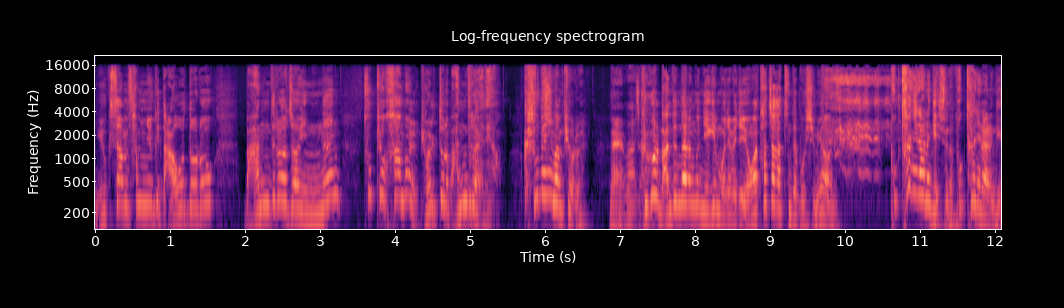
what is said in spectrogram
6336이 나오도록 만들어져 있는 투표함을 별도로 만들어야 돼요. 수백만 표를. 네, 맞아. 그걸 만든다는 건 얘기는 뭐냐면 이제 영화 타짜 같은 데 보시면 폭탄이라는 게 있습니다. 폭탄이라는 게.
